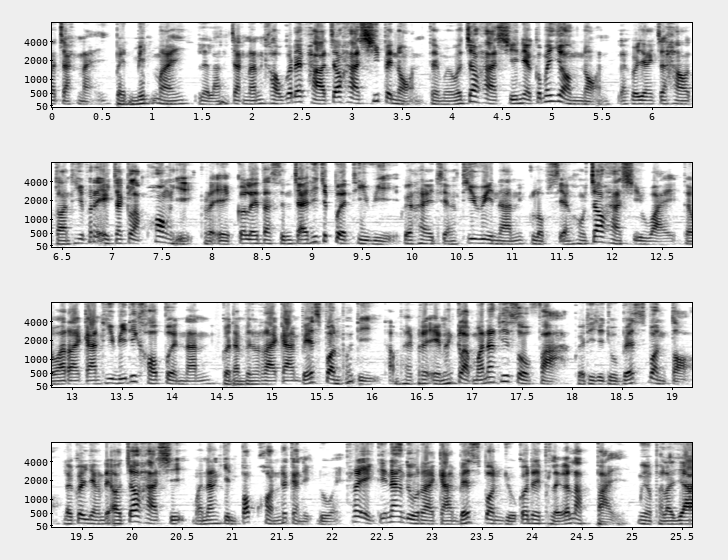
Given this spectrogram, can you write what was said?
มาจากไหน เป็นมิตรไหมและหลังจากนั้นเขาก็ได้พาเจ้าฮาชิไปนอน แต่เหมือนว่าเจ้าฮาชิเนี่ยก็ไม่ยอมนอน แล้วก็ยังจะเห่าตอนที่พระเอกจะกลับห้องอีก พระเอกก็เลยตัดสินใจที่จะเปิดทีวี เพื่อให้เสียงทีวีนั้นกลบเสียงของเจ้าฮาชิไว้ แต่ว่ารายการทีวีที่เขาเปิดนั้น ก็ดันเป็นรายการเบสบอลพอดีทำให้พระเอกนั้นกลับมานั่งที่โซฟาเพื่อที่จะดูเบสบอลต่อ แล้วก็ยังได้เอาเจ้าฮาชิมานั่งกินป๊อปคอร์นด้วยกันอีกด้วย พระเอกที่นั่งดูรายการเบสบอลอยู่ก็ได้เผลอหลับไป เมื่อภรรยา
